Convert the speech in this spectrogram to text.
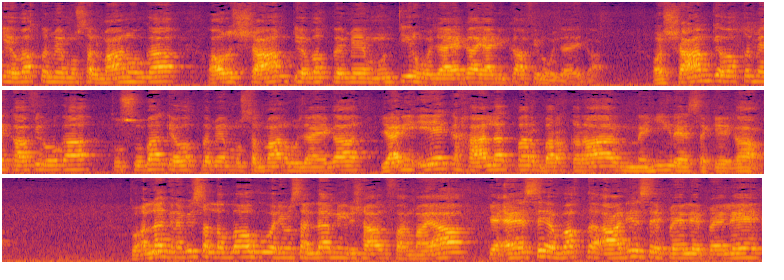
کے وقت میں مسلمان ہوگا اور شام کے وقت میں منکر ہو جائے گا یعنی کافر ہو جائے گا۔ اور شام کے وقت میں کافر ہوگا تو صبح کے وقت میں مسلمان ہو جائے گا یعنی ایک حالت پر برقرار نہیں رہ سکے گا۔ تو اللہ کے نبی صلی اللہ علیہ وسلم نے ارشاد فرمایا کہ ایسے وقت آنے سے پہلے پہلے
